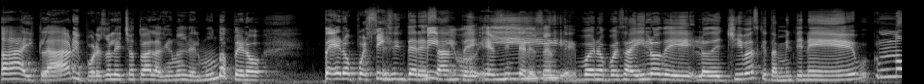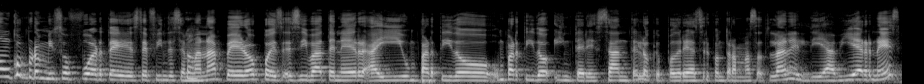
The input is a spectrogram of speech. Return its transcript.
Ay, claro, y por eso le echa todas las ganas del mundo, pero, pero pues sí. es interesante. mínimo, es Y, interesante. Bueno, pues ahí lo de lo de Chivas, que también tiene no un compromiso fuerte este fin de semana, pero pues sí va a tener ahí un partido, un partido interesante, lo que podría ser contra Mazatlán el día viernes.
